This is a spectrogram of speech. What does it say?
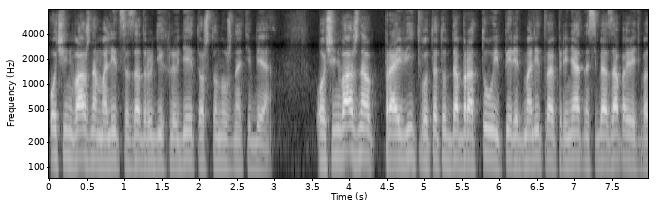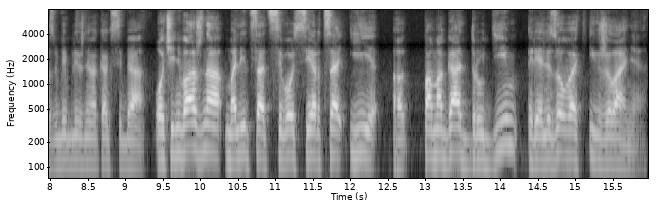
очень важно молиться за других людей, то, что нужно тебе. Очень важно проявить вот эту доброту и перед молитвой принять на себя заповедь «возлюби ближнего как себя». Очень важно молиться от всего сердца и э, помогать другим реализовывать их желания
